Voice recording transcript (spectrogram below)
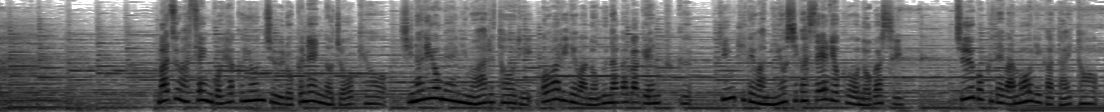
まずは1546年の状況。シナリオ名にもある通り、尾張では信長が元服、近畿では三好が勢力を伸ばし、中国では毛利が台頭。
